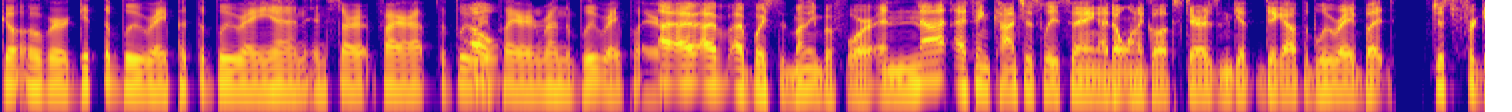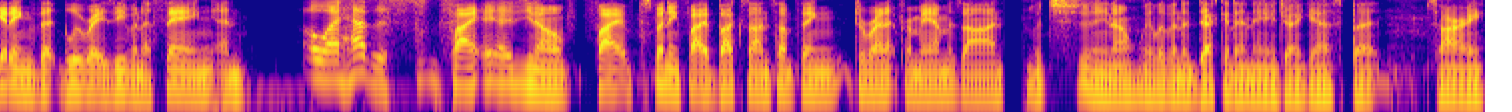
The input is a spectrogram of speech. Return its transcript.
go over, get the Blu-ray, put the Blu-ray in, and start fire up the Blu-ray Oh. player and run the Blu-ray player. I, I- I've I've wasted money before, and not I think consciously saying I don't want to go upstairs and get dig out the Blu-ray, but just forgetting that Blu-ray is even a thing and oh, I have this. five you know five spending five bucks on something to rent it from Amazon, which you know we live in a decadent age, I guess. But sorry,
